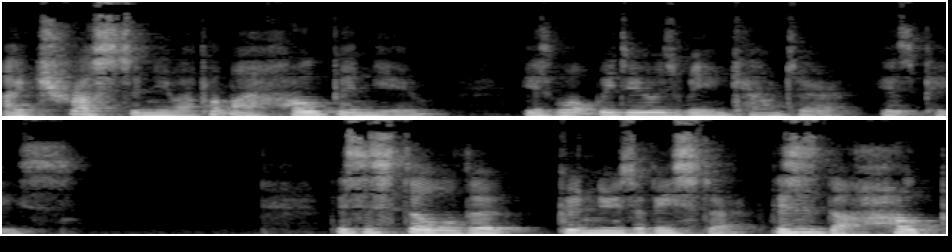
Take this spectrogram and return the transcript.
I trust in you, I put my hope in you, is what we do as we encounter his peace. This is still the good news of Easter. This is the hope,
